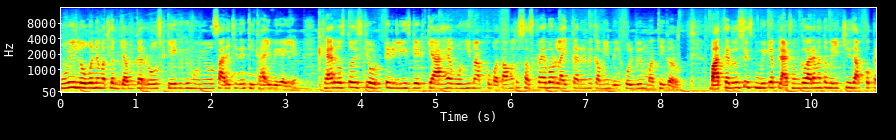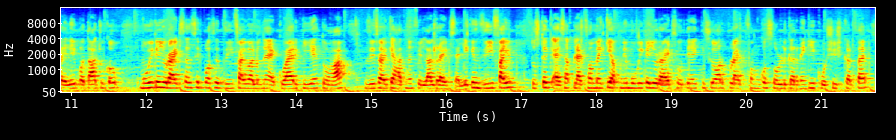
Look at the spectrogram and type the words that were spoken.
मूवी लोगों ने मतलब जमकर रोस्ट किए क्योंकि मूवी में वो सारी चीज़ें दिखाई भी गई है। खैर दोस्तों, इसकी ओटी रिलीज़ डेट क्या है वही मैं आपको बताऊँगा। तो सब्सक्राइब और लाइक करने में कमी बिल्कुल भी मत ही करो। बात करें दोस्तों इस मूवी के प्लेटफॉर्म के बारे में तो मैं ये चीज़ आपको पहले ही बता चुका हूँ। मूवी के जो राइट्स है, सिर्फ़ और सिर्फ़ जी फाइव वालों ने एक्वायर की है तो हाँ जी फाइव के हाथ में फ़िलहाल राइट्स है। लेकिन जी फाइव दोस्तों एक ऐसा प्लेटफॉर्म है कि अपनी मूवी के जो राइट्स होते हैं, किसी और प्लेटफॉर्म को सोल्ड करने की कोशिश करता है।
